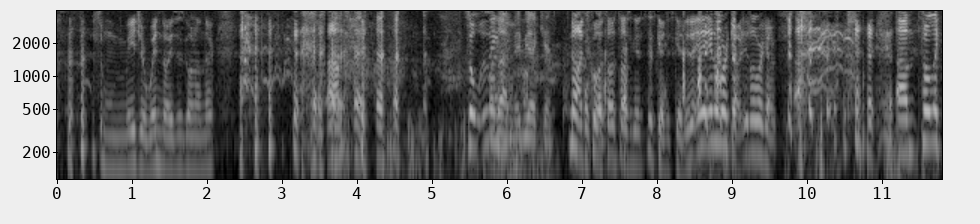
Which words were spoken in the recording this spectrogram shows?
Some major wind noises going on there. um, so Hold like, on, maybe I can. no, it's cool. It's, it's, it's good. It's good. It's good. It, will work out. It'll work out. um, so, like,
